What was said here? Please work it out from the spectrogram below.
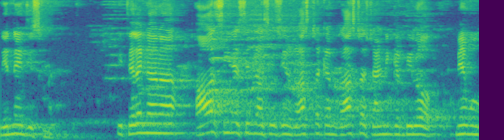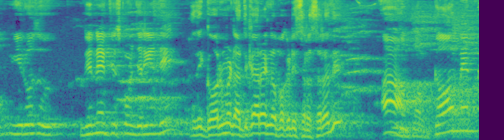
నిర్ణయం తీసుకున్నాం ఈ Telangana all senior citizen association రాష్ట్ర రాష్ట్ర స్టాండింగ్ కమిటీలో మేము ఈరోజు నిర్ణయం తీసుకోవడం జరిగింది. అది గవర్నమెంట్ అధికారంగా ప్రకటిస్తారా సార్ అది? గవర్నమెంట్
